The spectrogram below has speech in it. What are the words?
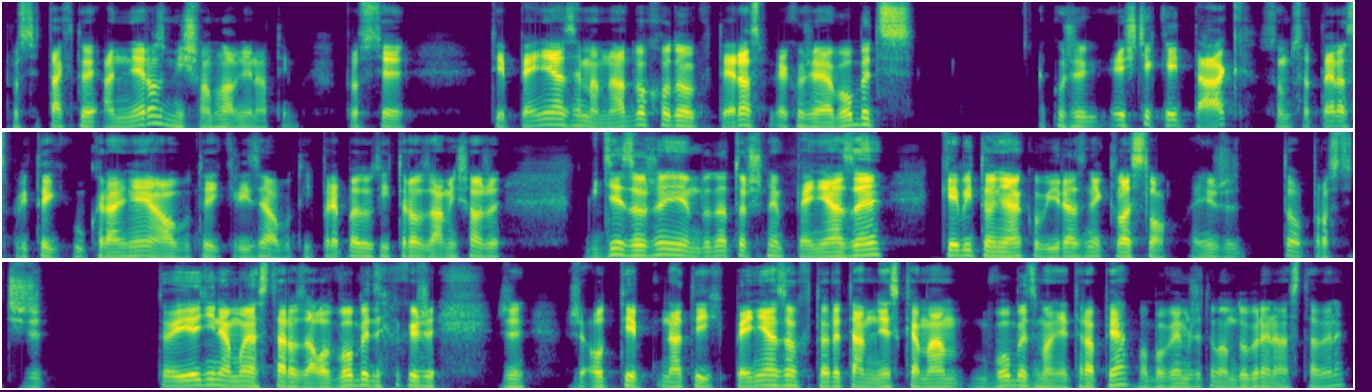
proste takto je a nerozmýšľam hlavne nad tým. Proste tie peniaze mám na dôchodok, teraz akože ja vôbec akože ešte keď tak, som sa teraz pri tej Ukrajine alebo tej kríze alebo tých prepadov tých trhov zamýšľal, že kde zoženiem dodatočné peniaze, keby to nejako výrazne kleslo. Hej, že to proste, čiže to je jediná moja starosť, ale vôbec akože, že, že od tie, na tých peniazoch, ktoré tam dneska mám, vôbec ma netrapia, lebo viem, že to mám dobre nastavené.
